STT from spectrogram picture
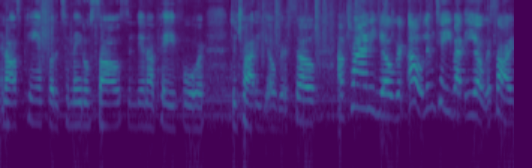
And I was paying for the tomato sauce. And then I paid for to try the yogurt. So I'm trying the yogurt. Oh, let me tell you about the yogurt. Sorry.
